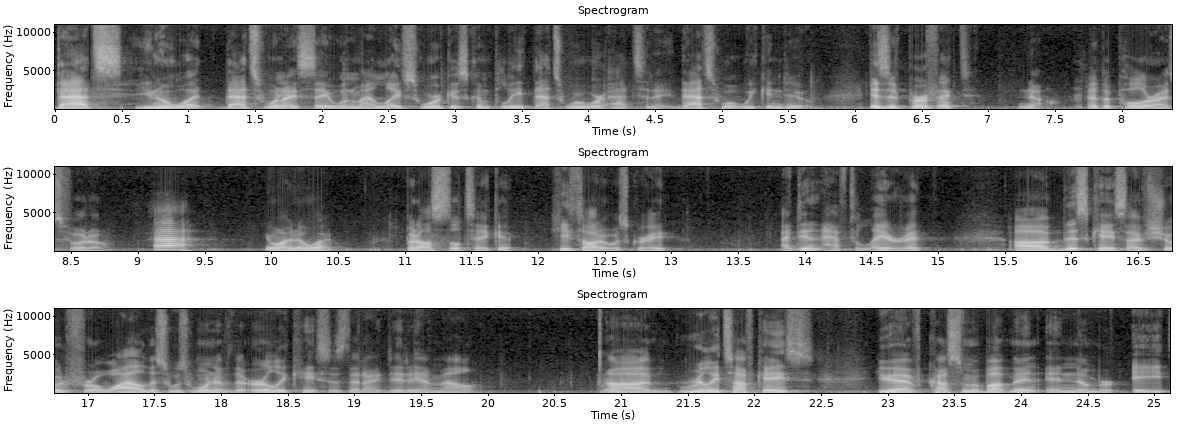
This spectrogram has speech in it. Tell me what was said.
That's, you know what? That's when I say when my life's work is complete, that's where we're at today. That's what we can do. Is it perfect? No. At the polarized photo. Ah, you want to know what? But I'll still take it. He thought it was great. I didn't have to layer it. Uh, this case I've showed for a while. This was one of the early cases that I did in. Uh, really tough case. You have custom abutment in number eight.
